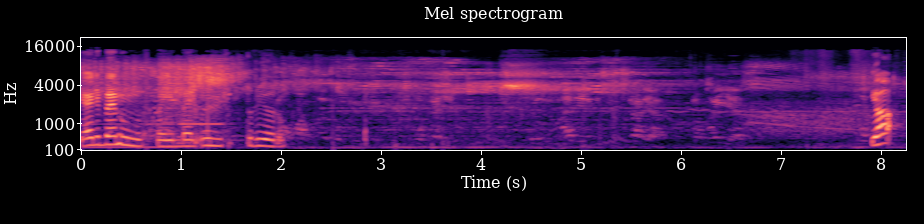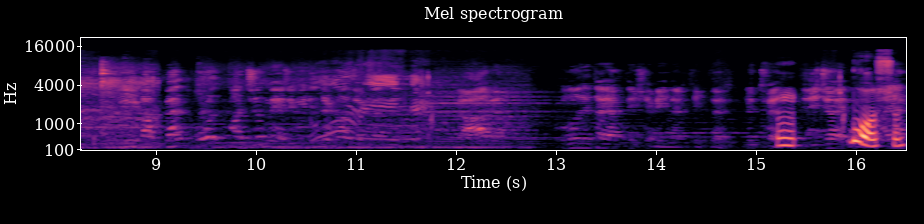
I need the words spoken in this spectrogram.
Yani ben unutmayayım. Ben unutturuyorum. Zaten. Ya ederim. bu olsun.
